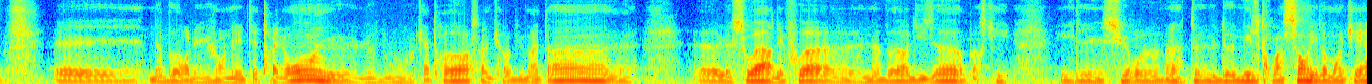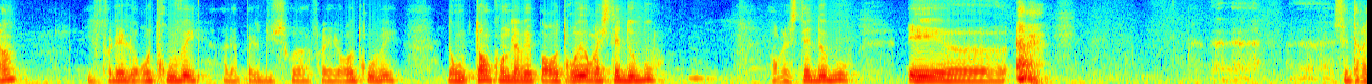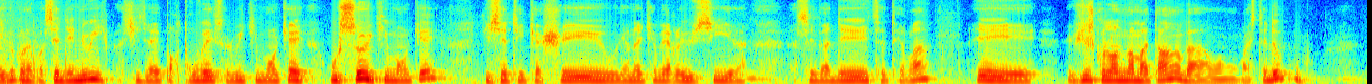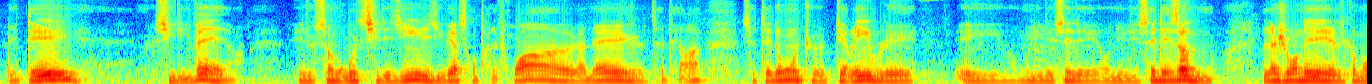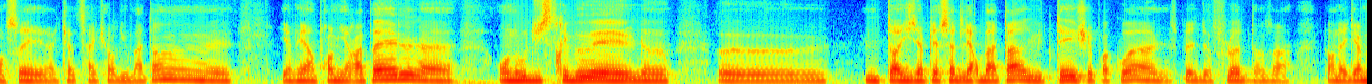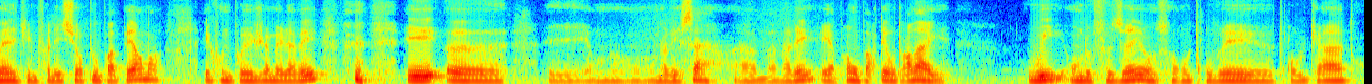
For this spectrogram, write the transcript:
Euh, d'abord, les journées étaient très longues, le bout 4 heures, 5 heures du matin, euh, euh, le soir, des fois 9 heures, 10 heures, parce qu'il est sur 22 300, il en manquait un. Il fallait le retrouver à l'appel du soir, il fallait le retrouver. Donc, tant qu'on ne l'avait pas retrouvé, on restait debout. On restait debout. Et c'est arrivé qu'on a passé des nuits, parce qu'ils n'avaient pas retrouvé celui qui manquait, ou ceux qui manquaient, qui s'étaient cachés, ou il y en a qui avaient réussi à, s'évader, etc. Et jusqu'au lendemain matin, bah, on restait debout. L'été, aussi l'hiver. Et nous sommes route Silésie, les hivers sont très froids, euh, la neige, etc. C'était donc euh, terrible et, on y laissait des hommes. La journée, elle commençait à 4-5 heures du matin. Euh, il y avait un premier appel. Euh, on nous distribuait une, euh, une ils appelaient ça de l'herbata, du thé, je sais pas quoi, une espèce de flotte dans, un, dans la gamelle qu'il ne fallait surtout pas perdre et qu'on ne pouvait jamais laver. et, on, avait ça à avaler et après on partait au travail. Oui, on le faisait, on se retrouvait trois ou quatre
